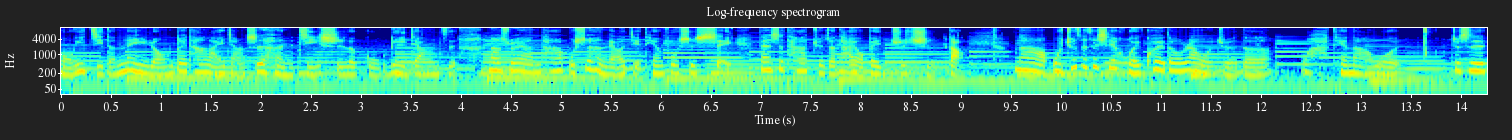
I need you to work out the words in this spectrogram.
某一集的内容，对他来讲是很及时的鼓励，这样子。那虽然他不是很了解天赋是谁，但是他觉得他有被支持到。那我觉得这些回馈都让我觉得，哇，天哪！我 就是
